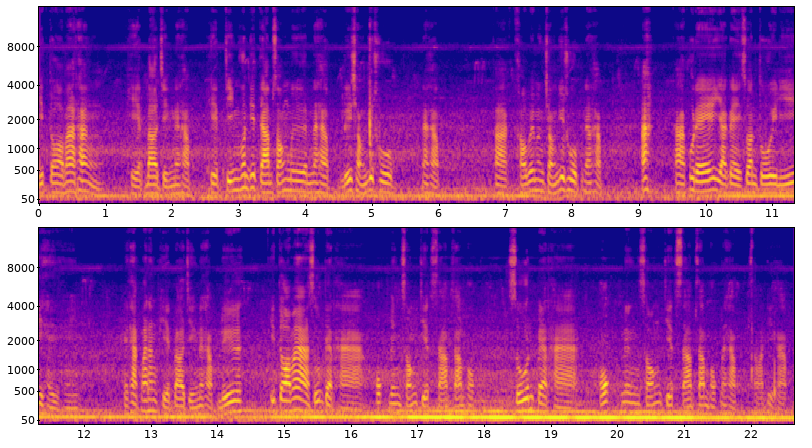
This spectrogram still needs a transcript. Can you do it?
ติดต่อมาทั้งเพจบ่าวจริงนะครับเพจจริงคนติดตาม20,000นะครับหรือช่อง YouTube นะครับฝากเขาไปเมืองช่อง YouTube นะครับอะถ้าผู้ใดอยากได้ส่วนตัวอีหลีให้ให้ให้ทักมาทางเพจบ่าวจริงนะครับหรือติดต่อมา 0 8 5 6 1 2 7 3 3 6 0 8 5 6 1 2 7 3 3 6 นะครับ สวัสดีครับ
